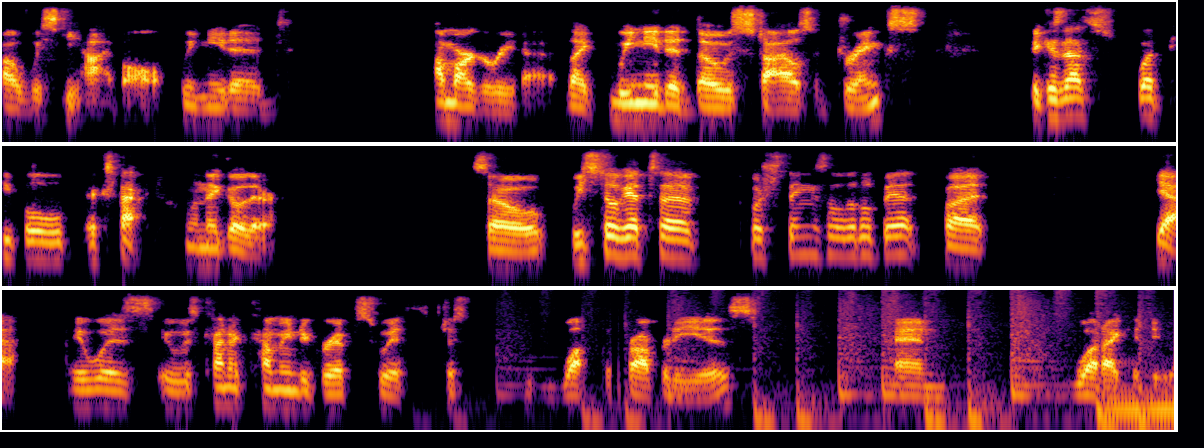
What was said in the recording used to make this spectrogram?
a whiskey highball we needed a margarita. Like we needed those styles of drinks because that's what people expect when they go there. So we still get to push things a little bit but yeah it was it was kind of coming to grips with just what the property is and what i could do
